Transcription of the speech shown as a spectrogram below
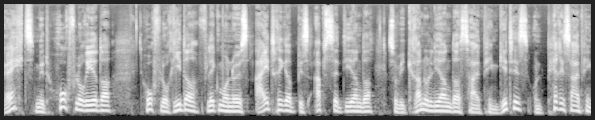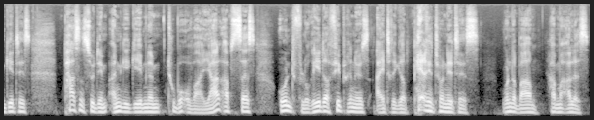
rechts mit hochfluorierter, hochfluorider, phlegmonös, eitriger bis absedierender sowie granulierender Salpingitis und Perisalpingitis passen zu dem angegebenen Tuberovarialabszess und fluorider, fibrinös, eitriger Peritonitis. Wunderbar, haben wir alles.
